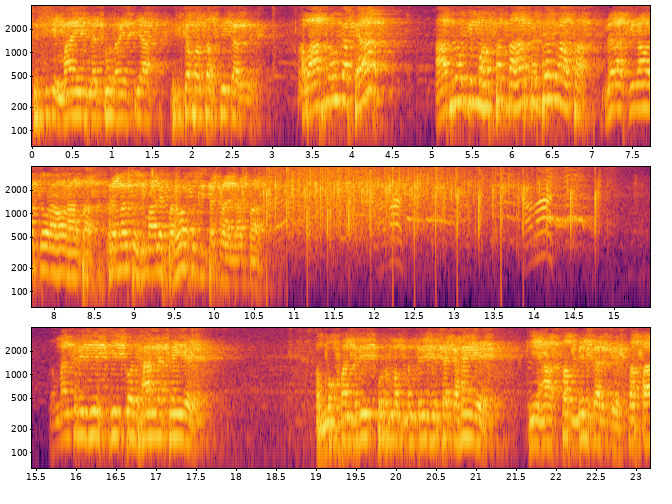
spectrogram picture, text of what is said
किसी की माई ने तू नहीं किया ज़बरदस्ती कर ले। अब आप लोगों का प्यार, आप लोगों की मोहब्बत बाहर में देख रहा था, मेरा सीना और चौड़ा हो रहा था, अरे मैं तो हिमालय पर्वत भी टकरा जाता। तो मंत्री जी इस चीज़ को ध्यान रखेंगे तो मुख्यमंत्री, पूर्व मुख्यमंत्री जी से कहेंगे कि यहाँ सब मिल करके, सपा,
